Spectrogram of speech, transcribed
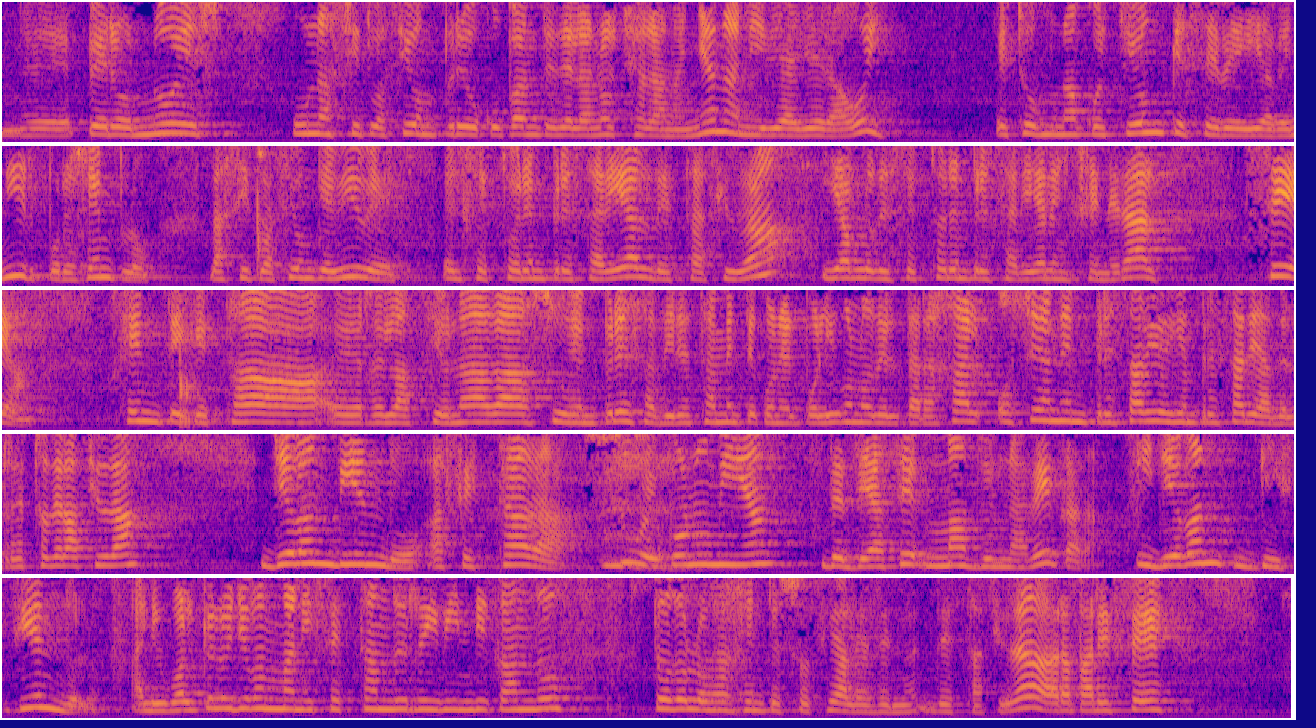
eh, pero no es una situación preocupante de la noche a la mañana ni de ayer a hoy. Esto es una cuestión que se veía venir. Por ejemplo, la situación que vive el sector empresarial de esta ciudad, y hablo de sector empresarial en general, sea gente que está eh, relacionada a sus empresas directamente con el polígono del Tarajal, o sean empresarios y empresarias del resto de la ciudad, llevan viendo afectada su economía desde hace más de una década y llevan diciéndolo, al igual que lo llevan manifestando y reivindicando todos los agentes sociales de, esta ciudad. Ahora parece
